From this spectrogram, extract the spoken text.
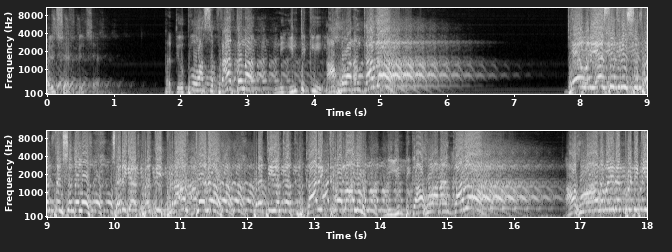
పిలిచాడు పిలిచాడు. ప్రతి ఉపవాస ప్రార్థన నీ ఇంటికి ఆహ్వానం కాదా? యేసుక్రీస్తు ప్రత్యక్షతలో జరిగే ప్రతి ప్రార్థన ప్రతి ఒక్క కార్యక్రమాలు నీ ఇంటికి ఆహ్వానం కాదా? ఆహ్వానమైనప్పటికీ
